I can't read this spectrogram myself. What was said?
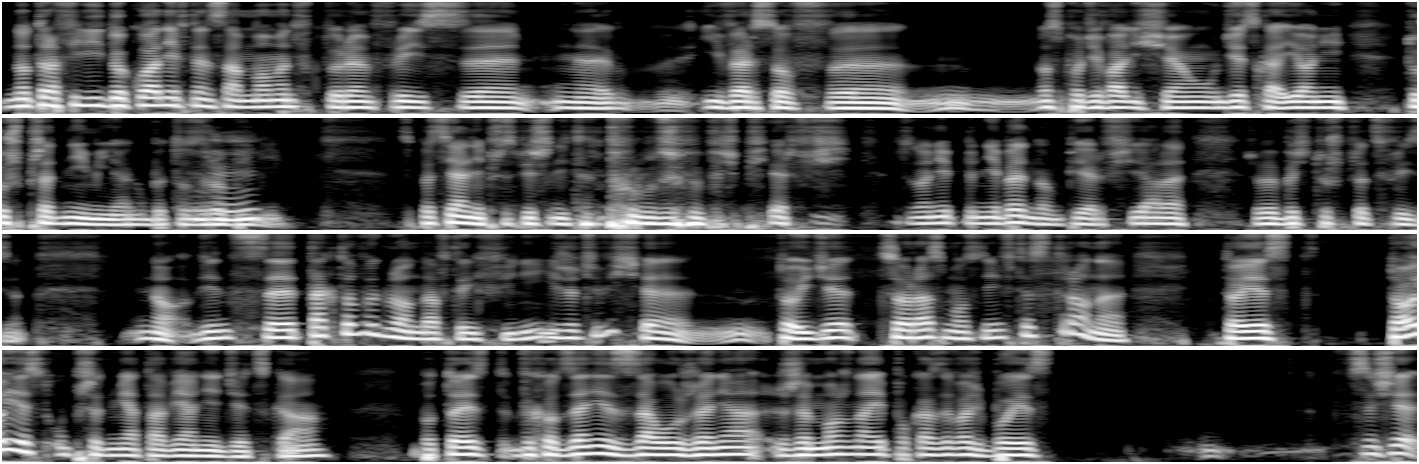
No trafili dokładnie w ten sam moment, w którym Freeze y, y, i Wersow y, no, spodziewali się dziecka i oni tuż przed nimi jakby to Mhm. zrobili. Specjalnie przyspieszyli ten poród, żeby być pierwsi. Znaczy, No nie, nie będą pierwsi, ale żeby być tuż przed Freezem. No, więc tak to wygląda w tej chwili i rzeczywiście to idzie coraz mocniej w tę stronę. To jest, to jest uprzedmiotawianie dziecka, bo to jest wychodzenie z założenia, że można je pokazywać, bo jest w sensie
